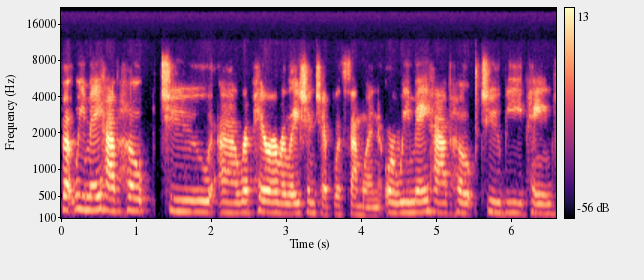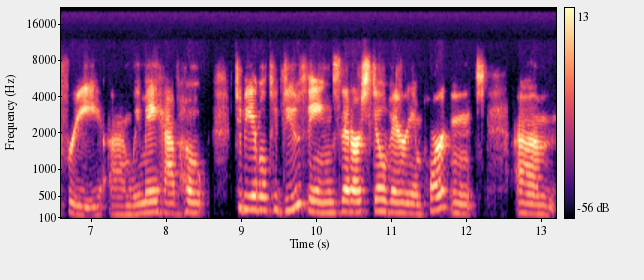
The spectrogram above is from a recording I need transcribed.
but we may have hope to uh, repair a relationship with someone, or we may have hope to be pain free. Um, we may have hope to be able to do things that are still very important um,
